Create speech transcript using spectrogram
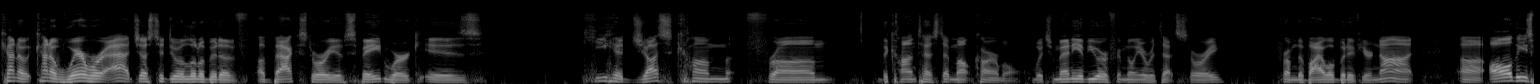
kind of kind of where we're at, just to do a little bit of a backstory of spade work, is he had just come from the contest at Mount Carmel, which many of you are familiar with that story from the Bible, but if you're not, uh, all these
